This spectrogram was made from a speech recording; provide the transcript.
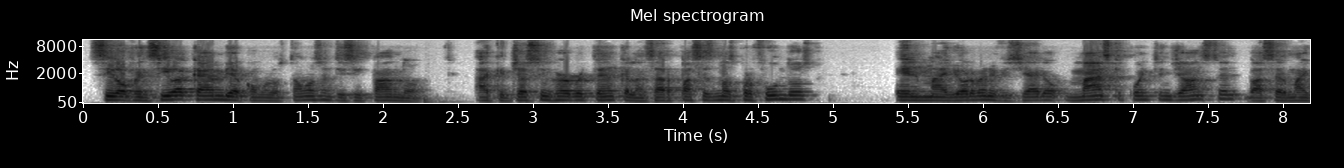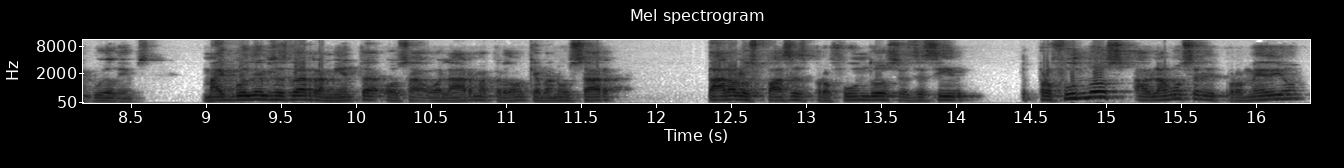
Si la ofensiva cambia, como lo estamos anticipando, a que Justin Herbert tenga que lanzar pases más profundos, el mayor beneficiario, más que Quentin Johnston, va a ser Mike Williams. Mike Williams es la herramienta, o sea, o la arma, perdón, que van a usar para los pases profundos, es decir, profundos, hablamos en el promedio,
